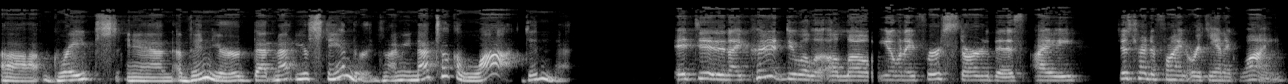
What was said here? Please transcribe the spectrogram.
uh, grapes and a vineyard that met your standards? I mean, that took a lot, didn't it? It did, and I couldn't do a alone. You know, when I first started this, I just tried to find organic wine,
